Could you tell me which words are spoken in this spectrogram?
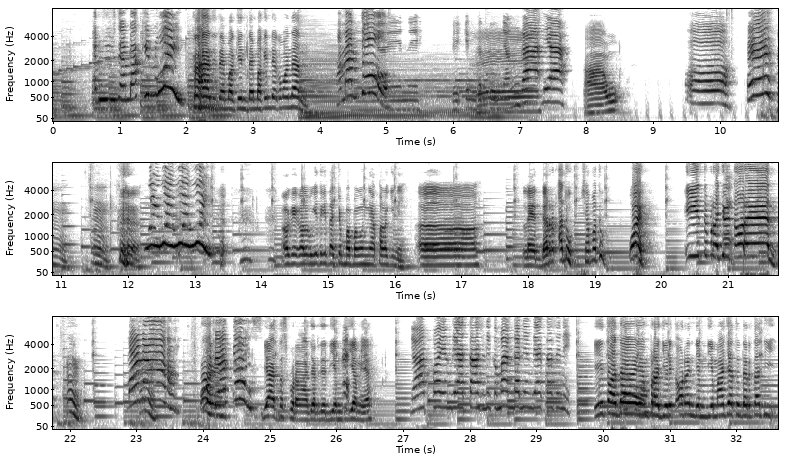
Aduh ditembakin, woi. haha ditembakin tembakin dia komandan Mamam tuh. Ini bikin Eh. getulnya enggak dia. tahu Oh. Eh, hmm. hmm. woi woi woi woi. Oke, kalau begitu kita coba bangunnya apa lagi nih? Eh, ladder. Aduh, siapa tuh? Woi, itu prajurit oren. Hmm. Mana? Ah, Oh, di atas. Di atas kurang ajar dia diam-diam ya. Siapa yang di atas ini komandan yang di atas ini? Itu ada yang prajurit oren diam-diam aja tuh dari tadi.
